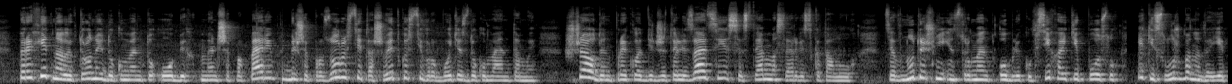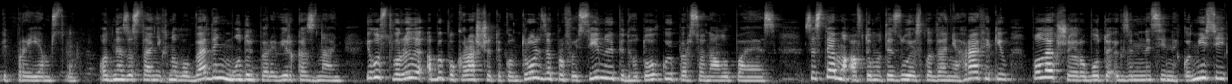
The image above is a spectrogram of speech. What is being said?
– перехід на електронний документообіг, менше паперів, більше прозорості та швидкості в роботі з документами. Ще один приклад діджиталізації – система сервіс-каталог. Це внутрішній інструмент обліку всіх IT-послуг, які служба надає підприємству. Одне з останніх нововведень – модуль перевірка знань. Його створили, аби покращити контроль за професійною підготовкою персоналу ПАЕС. Система автоматизує складання графіків, полегшує роботу екзаменаційних комісій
